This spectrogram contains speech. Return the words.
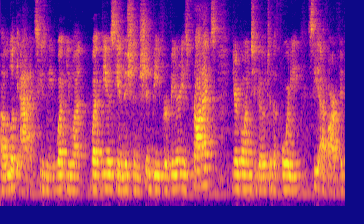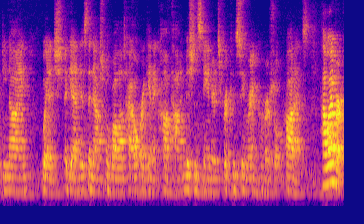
uh, look at, excuse me, what you want, what VOC emissions should be for various products, you're going to go to the 40 CFR 59, which again is the National Volatile Organic Compound Emission Standards for consumer and commercial products. However,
